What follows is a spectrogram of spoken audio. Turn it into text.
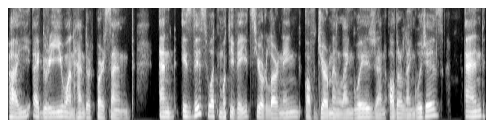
I agree 100% and is this what motivates your learning of german language and other languages? And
